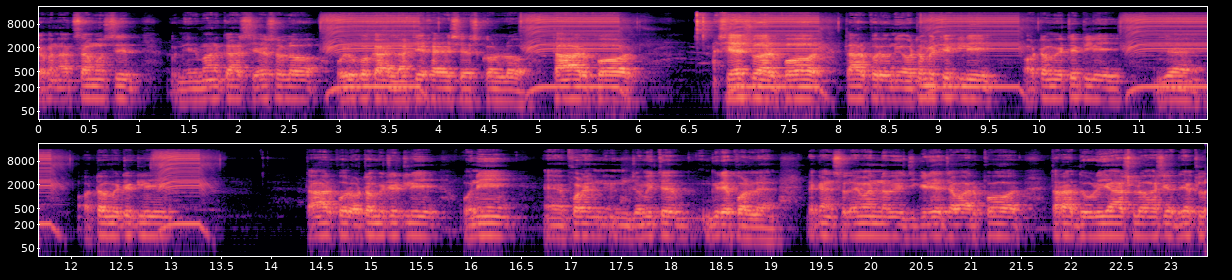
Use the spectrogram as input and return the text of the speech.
যখন আকসা মসজিদ নির্মাণ কাজ শেষ হলো, উলুপোকায় লাঠি খেয়ে শেষ করল। তারপর শেষ হওয়ার পর তারপরে উনি অটোমেটিকলি অটোমেটিকলি যে অটোমেটিকলি তারপর অটোমেটিকলি উনি পড়েন, জমিতে গিরে পড়লেন। দেখেন সুলেমান নবী গিরে যাওয়ার পর তারা দৌড়িয়ে আসলো, আসিয়ে দেখল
